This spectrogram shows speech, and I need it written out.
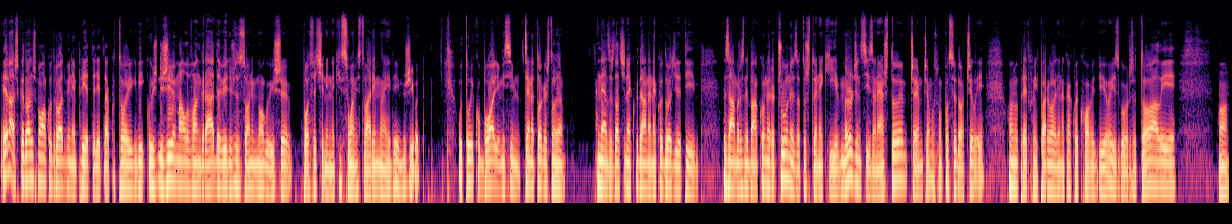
Jer, znaš, kad odeš malo kod rodbine prijatelje, tako to, i vi koji žive malo van grada, vidiš da su oni mnogo više posvećeni nekim svojim stvarima i da im život u toliko bolje. Mislim, cena toga što da ne znaš da li će nekog dana neko dođe da ti zamrzne bankovne račune zato što je neki emergency za nešto, čemu, čemu smo posvedočili ono prethodnih par godina kako je COVID bio izgovor za to, ali on,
